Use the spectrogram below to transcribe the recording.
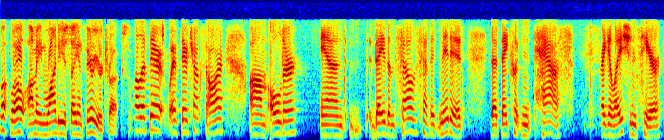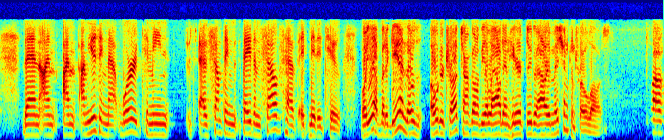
Well, well, I mean, why do you say inferior trucks? well if their if their trucks are um older and they themselves have admitted that they couldn't pass regulations here then i'm i'm i'm using that word to mean as something that they themselves have admitted to Well, yeah, but again, those older trucks aren't going to be allowed in here due to our emission control laws. Well,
